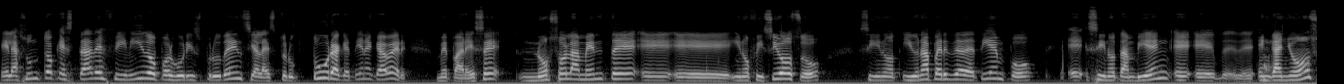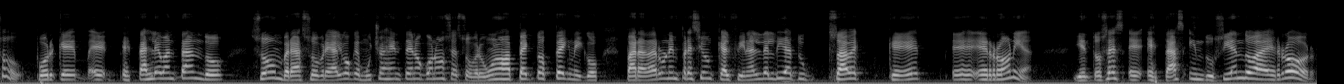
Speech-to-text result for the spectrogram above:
el asunto que está definido por jurisprudencia, la estructura que tiene que haber, me parece no solamente eh, eh, inoficioso, sino y una pérdida de tiempo, eh, sino también eh, eh, engañoso, porque estás levantando sombras sobre algo que mucha gente no conoce, sobre unos aspectos técnicos, para dar una impresión que al final del día tú sabes que es, errónea. Y entonces estás induciendo a error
